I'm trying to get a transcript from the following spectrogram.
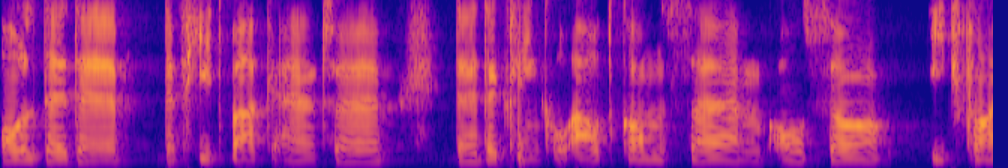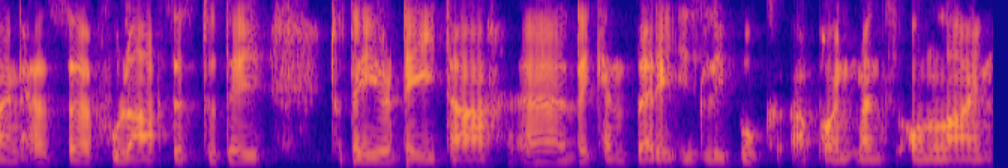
all the, the the feedback and uh, the the clinical outcomes. Um, also, each client has uh, full access to the to their data. Uh, they can very easily book appointments online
